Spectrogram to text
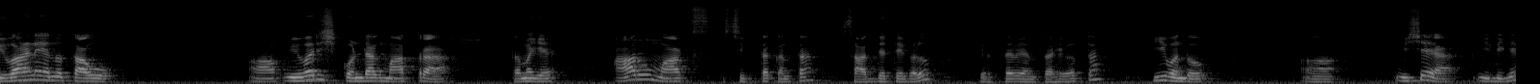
ವಿವರಣೆಯನ್ನು ತಾವು ವಿವರಿಸಿಕೊಂಡಾಗ ಮಾತ್ರ ತಮಗೆ ಆರು ಮಾರ್ಕ್ಸ್ ಸಿಗ್ತಕ್ಕಂಥ ಸಾಧ್ಯತೆಗಳು ಇರ್ತವೆ ಅಂತ ಹೇಳುತ್ತಾ ಈ ಒಂದು ವಿಷಯ ಇಲ್ಲಿಗೆ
